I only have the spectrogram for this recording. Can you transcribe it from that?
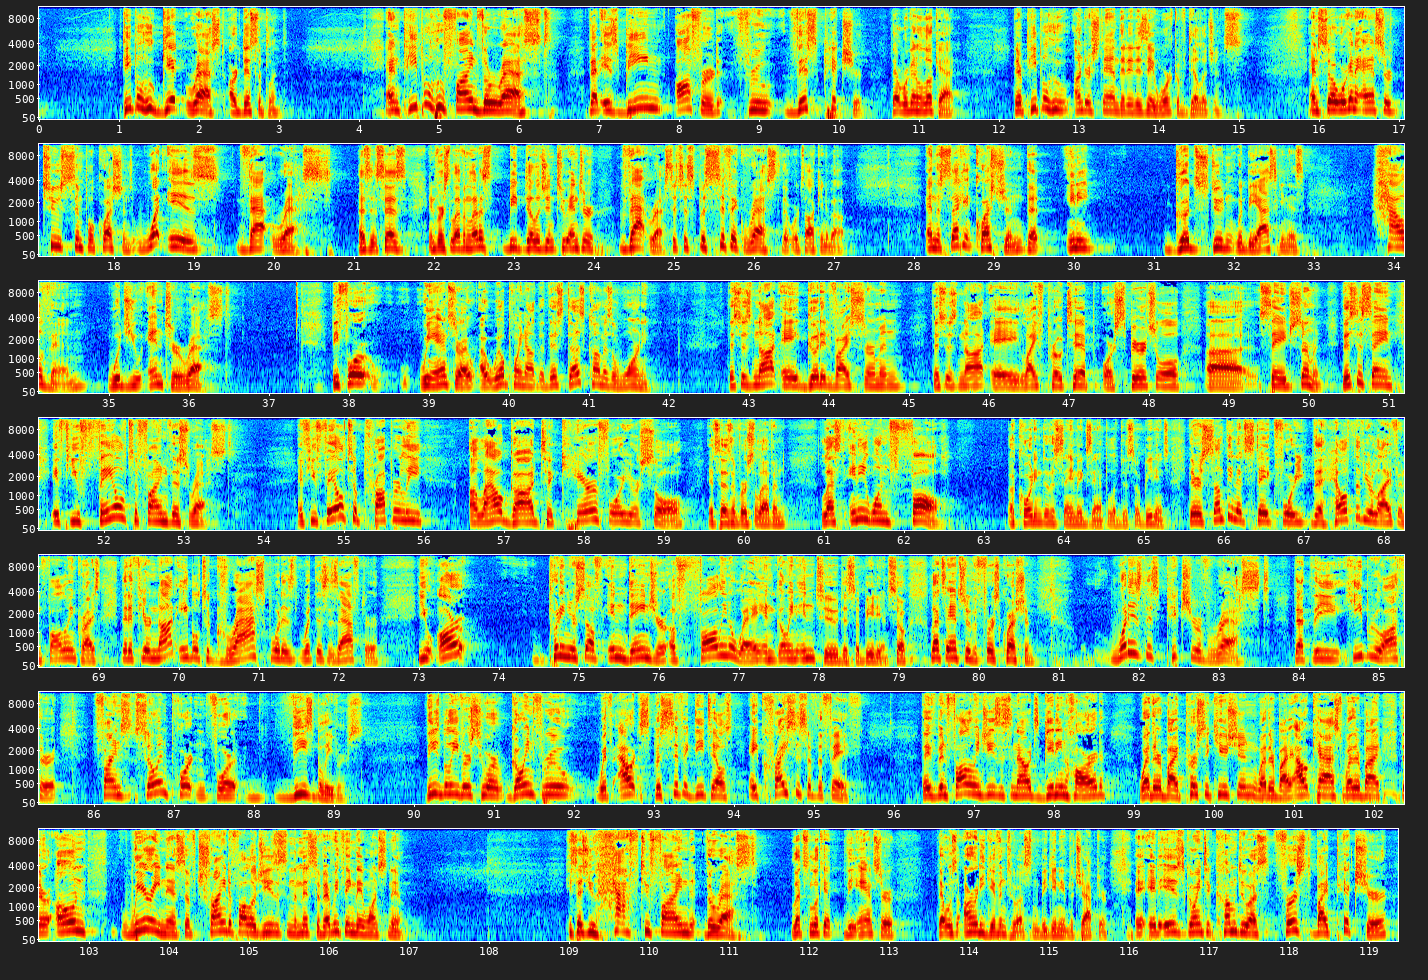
People who get rest are disciplined. And people who find the rest that is being offered through this picture that we're going to look at, they're people who understand that it is a work of diligence. And so we're going to answer two simple questions. What is that rest? As it says in verse 11, let us be diligent to enter that rest. It's a specific rest that we're talking about. And the second question that any good student would be asking is how then would you enter rest? Before we answer, I, I, will point out that this does come as a warning. This is not a good advice sermon. This is not a life pro tip or spiritual uh, sage sermon. This is saying if you fail to find this rest, if you fail to properly allow God to care for your soul, it says in verse 11, lest anyone fall according to the same example of disobedience. There is something at stake for the health of your life in following Christ that if you're not able to grasp what, is, what this is after, you are putting yourself in danger of falling away and going into disobedience. So let's answer the first question What is this picture of rest that the Hebrew author finds so important for these believers? These believers who are going through without specific details, a crisis of the faith. They've been following Jesus and now it's getting hard, whether by persecution, whether by outcast, whether by their own weariness of trying to follow Jesus in the midst of everything they once knew. He says, You have to find the rest. Let's look at the answer that was already given to us in the beginning of the chapter. It is going to come to us first by picture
